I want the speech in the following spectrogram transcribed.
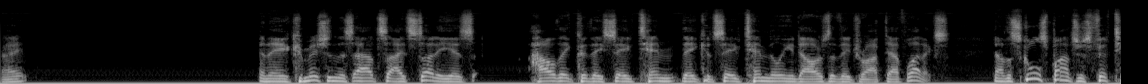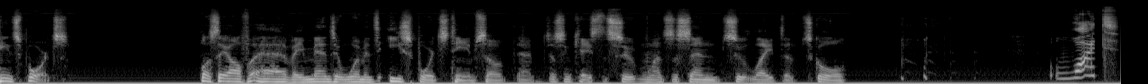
right? And they commissioned this outside study as how they could they save ten they could save ten million dollars if they dropped athletics. Now the school sponsors fifteen sports. Plus, they also have a men's and women's esports team. So, uh, just in case the suit wants to send suit late to school. What?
